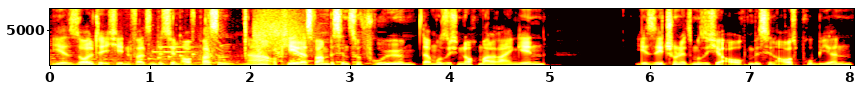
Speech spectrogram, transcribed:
Hier sollte ich jedenfalls ein bisschen aufpassen. Ah, okay, das war ein bisschen zu früh. Da muss ich nochmal reingehen. Ihr seht schon, jetzt muss ich hier auch ein bisschen ausprobieren.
